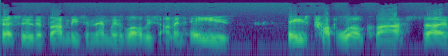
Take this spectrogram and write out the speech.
firstly with the Brumbies and then with the Wallabies. I mean, he is he's proper world class. So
